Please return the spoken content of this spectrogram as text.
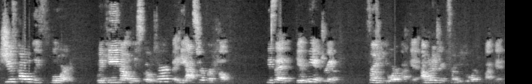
she was probably floored when he not only spoke to her, but he asked her for help. He said, Give me a drink from your bucket. I want to drink from your bucket.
